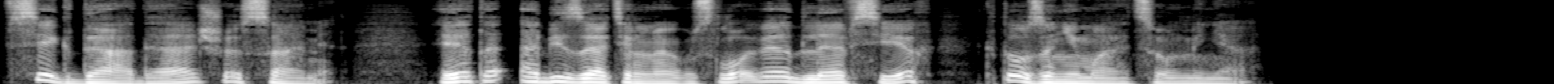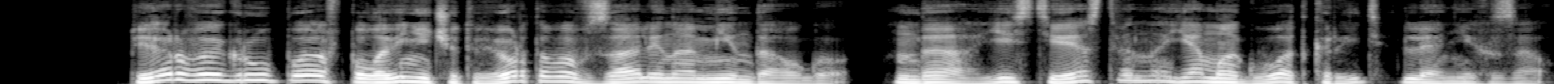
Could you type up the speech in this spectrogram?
Всегда дальше сами. Это обязательное условие для всех, кто занимается у меня. Первая группа в половине четвертого в зале на Миндаугу. Да, естественно, я могу открыть для них зал.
